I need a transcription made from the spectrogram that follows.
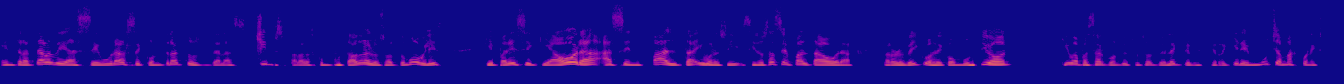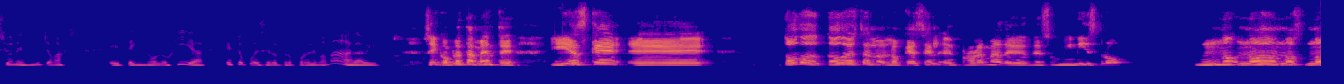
en tratar de asegurarse contratos de las chips para las computadoras de los automóviles, que parece que ahora hacen falta, y bueno, si, si nos hacen falta ahora para los vehículos de combustión, ¿Qué va a pasar con todos estos autos eléctricos que requieren muchas más conexiones, mucha más eh, tecnología? Esto puede ser otro problema más, David. Sí, completamente. Y es que eh, todo, todo esto, lo, que es el, problema de, suministro, no, no, no, no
